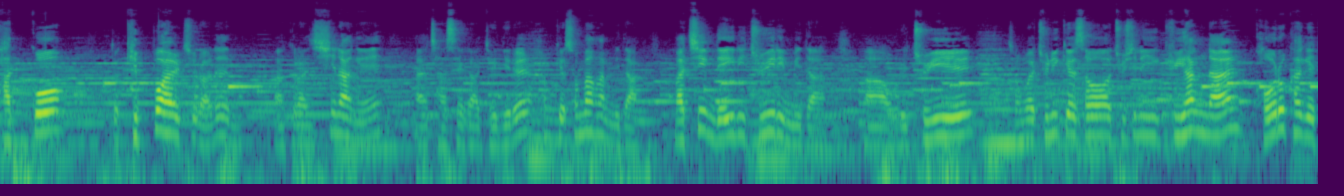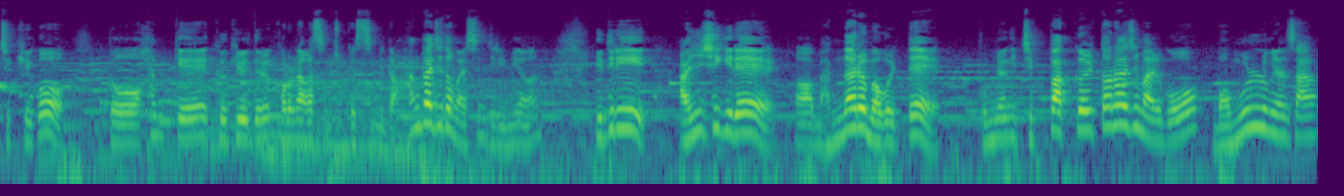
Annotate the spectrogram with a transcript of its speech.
받고 또 기뻐할 줄 아는 아, 그런 신앙의 아, 자세가 되기를 함께 소망합니다. 마침 내일이 주일입니다. 아, 우리 주일 정말 주님께서 주시는 이 귀한 날 거룩하게 지키고 또 함께 그 길들을 걸어 나갔으면 좋겠습니다. 한 가지 더 말씀드리면 이들이 안식일에 어, 만나를 먹을 때 분명히 집 밖을 떠나지 말고 머무르면서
